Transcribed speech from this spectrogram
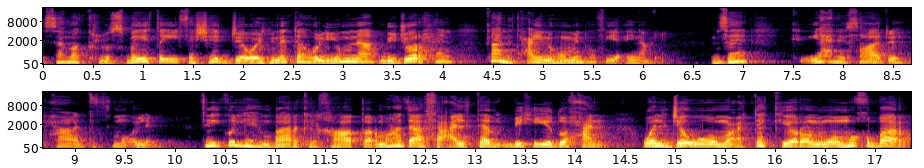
سمك لصبيطي فشج وجنته اليمنى بجرح كانت عينه منه في عناية. زين؟ يعني صار حادث مؤلم. فيقول له مبارك الخاطر ماذا فعلت به ضحى؟ والجو معتكر ومغبر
